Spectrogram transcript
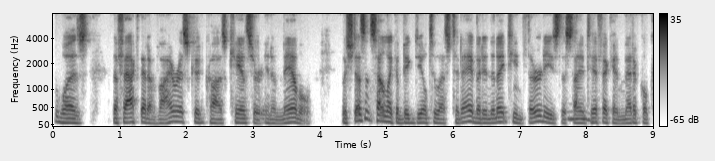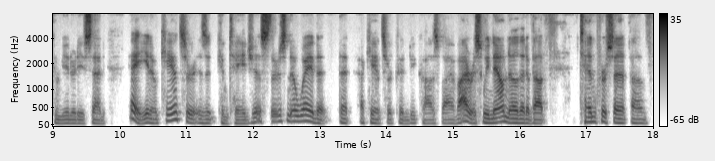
was the fact that a virus could cause cancer in a mammal, which doesn't sound like a big deal to us today. But in the 1930s, the mm. scientific and medical community said, hey, you know, cancer isn't contagious. There's no way that that a cancer could be caused by a virus. We now know that about 10% of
